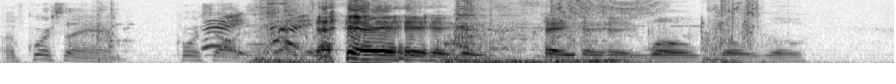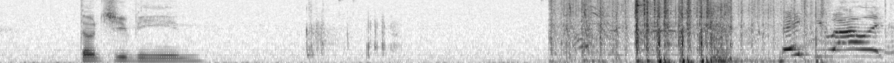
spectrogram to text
Of course I am. Of course Hey, Alex. hey. hey, hey, hey, hey, hey, hey, hey. Whoa, whoa, whoa. Don't you mean? Thank you, Alex.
